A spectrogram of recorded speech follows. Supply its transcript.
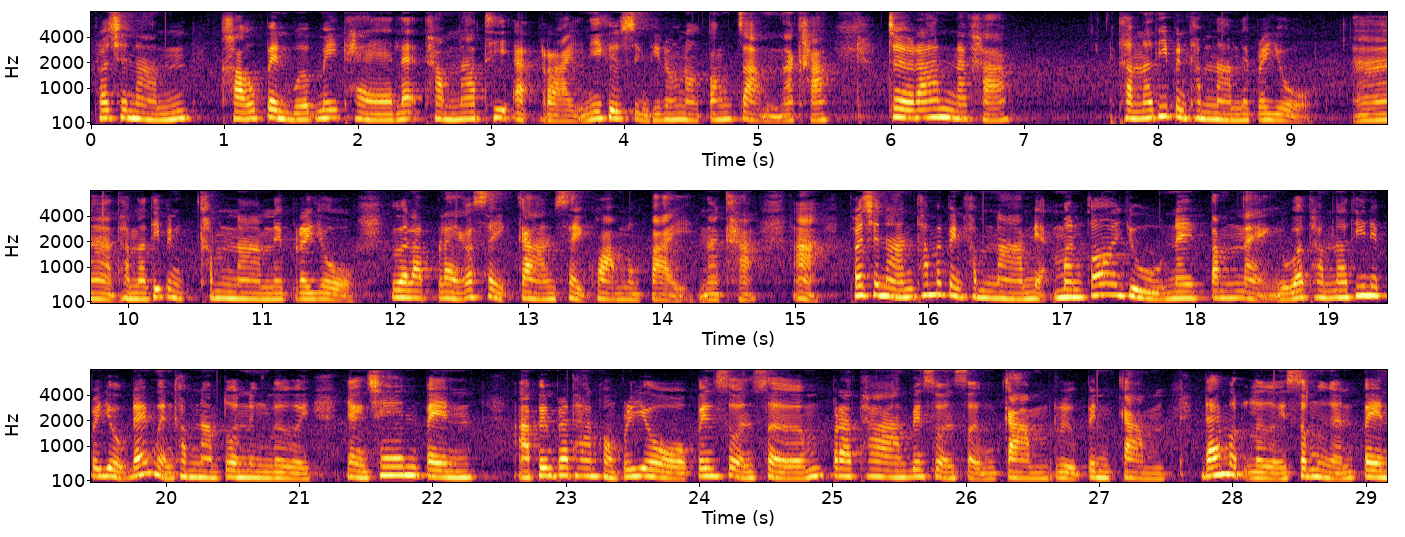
เพราะฉะนั้นเขาเป็น verb ไม่แท้และทำหน้าที่อะไร นี่คือสิ่งที่น้องๆต้องจำนะคะ gerund นะคะ ทำหน้าที่เป็นคำนามในประโยคอ่าทำหน้าที่เป็นคำนามในประโยค เวลาแปลก็ใส่การใส่ความลงไปนะคะอ่าเพราะฉะนั้นถ้าไม่เป็นคำนามเนี่ยมันก็อยู่ในตำแหน่งหรือว่าทำหน้าที่ในประโยคได้เหมือนคำนามตัวหนึ่งเลย อย่างเช่นเป็นอ่าเป็นประธานของประโยค เป็นส่วนเสริมประธาน เป็นส่วนเสริมกรรม หรือเป็นกรรมได้หมดเลยเสมือนเป็น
